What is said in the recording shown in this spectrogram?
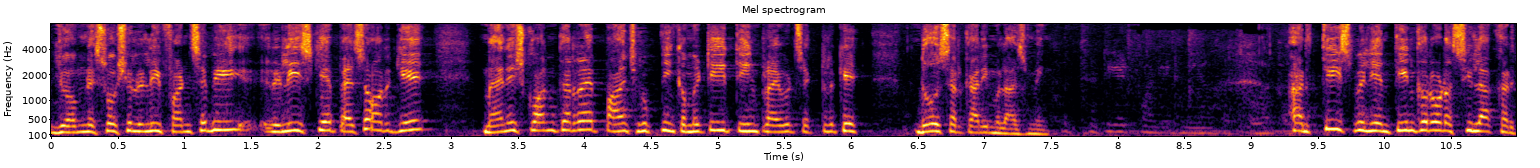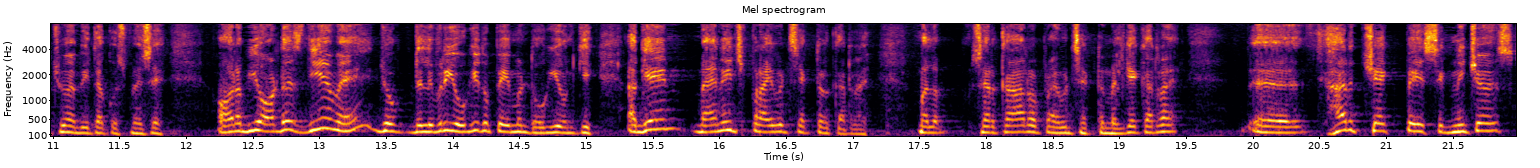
جو ہم نے سوشل ریلیف فنڈ سے بھی ریلیز کیا پیسہ، اور یہ مینج کون کر رہا ہے؟ پانچ رکنی کمیٹی، تین پرائیویٹ سیکٹر کے، دو سرکاری ملازمین۔ اڑتیس ملین تین کروڑ اسی لاکھ خرچ ہوئے ابھی تک اس میں سے۔ اور ابھی آرڈرز دیے ہوئے جو ڈلیوری ہوگی تو پیمنٹ ہوگی ان کی۔ اگین مینج پرائیویٹ سیکٹر کر رہا ہے۔ مطلب سرکار اور پرائیویٹ سیکٹر مل کے کر رہا ہے۔ ہر چیک پہ سگنیچرز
